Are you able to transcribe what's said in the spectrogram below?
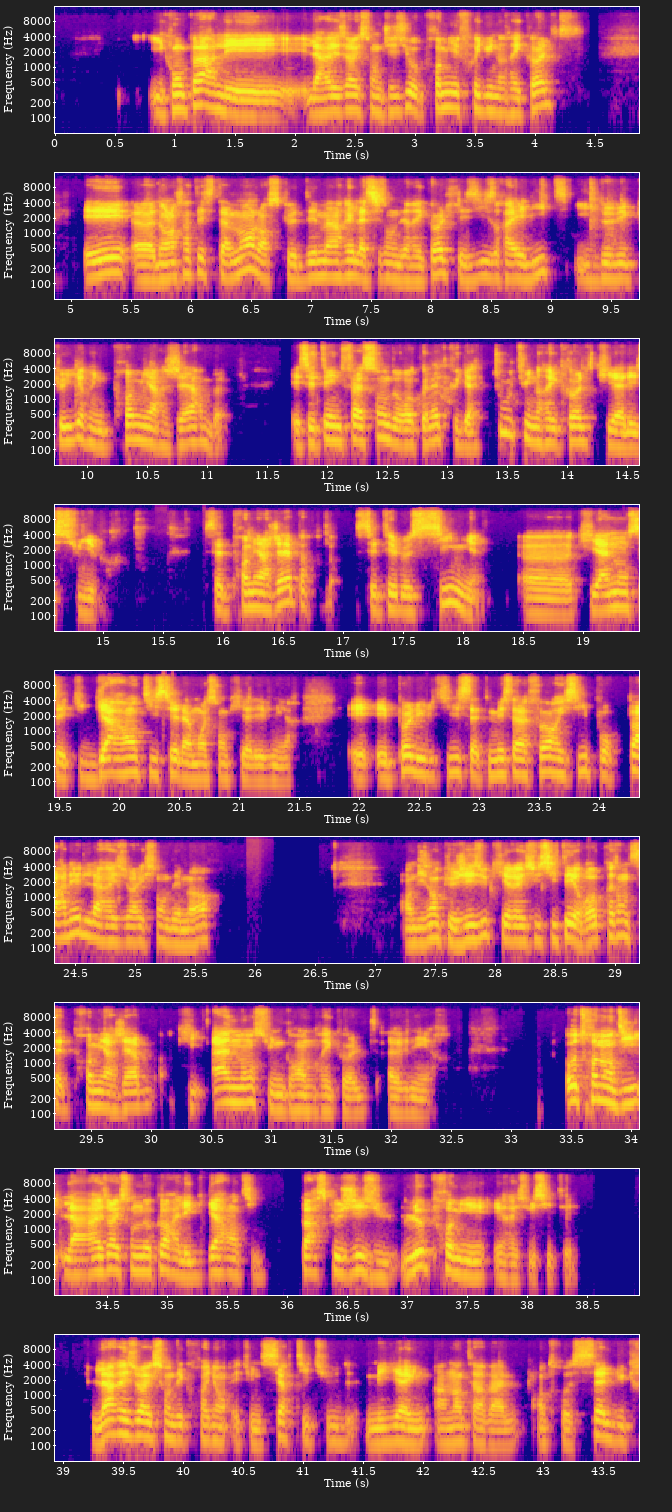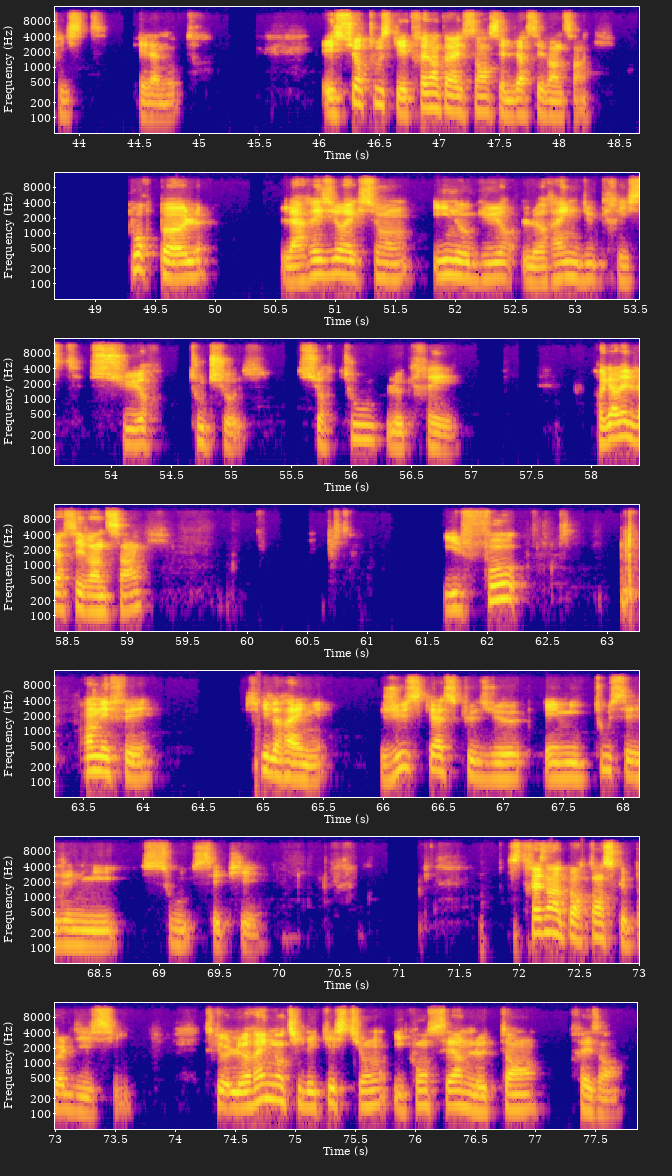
Il compare la résurrection de Jésus au premier fruit d'une récolte. Et euh, dans l'Ancien Testament, lorsque démarrait la saison des récoltes, les Israélites, ils devaient cueillir une première gerbe. Et c'était une façon de reconnaître qu'il y a toute une récolte qui allait suivre. Cette première gerbe, c'était le signe euh, qui annonçait, qui garantissait la moisson qui allait venir. Et, Paul utilise cette métaphore ici pour parler de la résurrection des morts, en disant que Jésus qui est ressuscité représente cette première gerbe qui annonce une grande récolte à venir. Autrement dit, la résurrection de nos corps, elle est garantie parce que Jésus, le premier, est ressuscité. La résurrection des croyants est une certitude, mais il y a un intervalle entre celle du Christ et la nôtre. Et surtout, ce qui est très intéressant, c'est le verset 25. Pour Paul, la résurrection inaugure le règne du Christ sur toute chose, sur tout le créé. Regardez le verset 25. Il faut en effet qu'il règne jusqu'à ce que Dieu ait mis tous ses ennemis sous ses pieds. C'est très important ce que Paul dit ici. Parce que le règne dont il est question, il concerne le temps présent.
